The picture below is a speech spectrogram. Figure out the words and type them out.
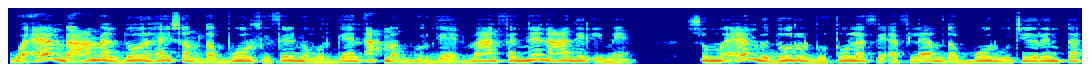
وقام بعمل دور هيثم دبور في فيلم مرجان أحمد مرجان مع الفنان عادل إمام ثم قام بدور البطولة في أفلام دبور وطير انت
